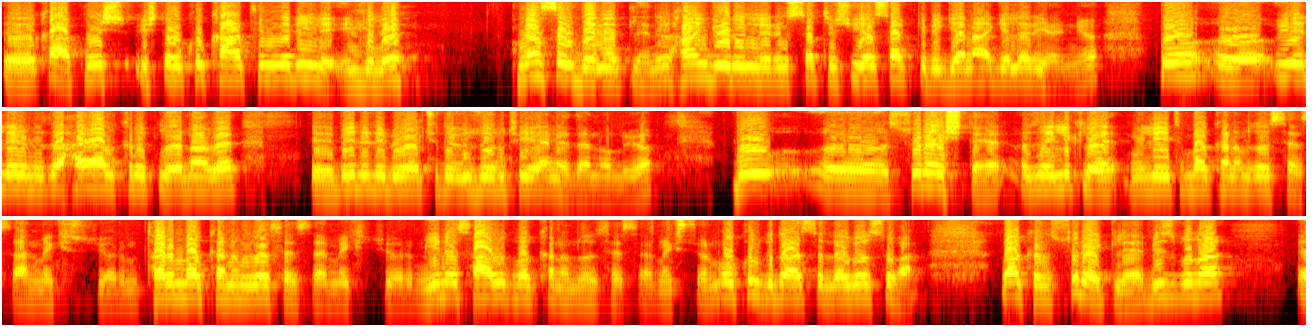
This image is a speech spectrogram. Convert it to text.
e, kalkmış işte okul kantinleriyle ilgili nasıl denetlenir, hangi ürünlerin satışı yasak gibi genelgeler yayınlıyor. Bu e, üyelerimize hayal kırıklığına ve e, belirli bir ölçüde üzüntüye neden oluyor. Bu e, süreçte özellikle Milli Eğitim Bakanımıza seslenmek istiyorum. Tarım Bakanımıza seslenmek istiyorum. Yine Sağlık Bakanımıza seslenmek istiyorum. Okul gıdası logosu var. Bakın sürekli biz buna e,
